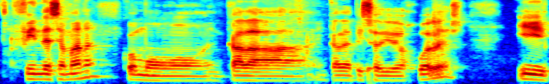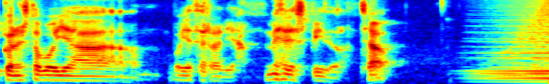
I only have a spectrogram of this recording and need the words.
fin de semana, como en cada, en cada episodio de jueves. Y con esto voy a, voy a cerrar ya. Me despido. Chao. Thank you.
